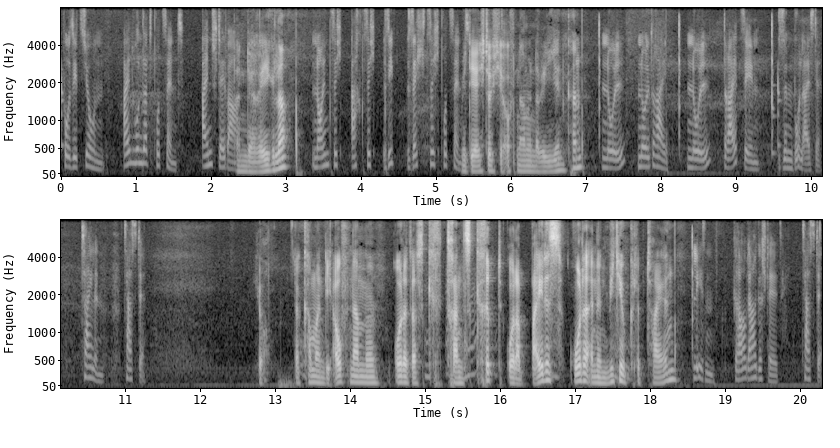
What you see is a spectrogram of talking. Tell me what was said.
Position. 100%. Einstellbar. Dann der Regler, 90, 80, 70, 60%. mit der ich durch die Aufnahme navigieren kann. 0, 03, 0, 13. Symbolleiste. Teilen. Taste. Da kann man die Aufnahme oder das Transkript oder beides oder einen Videoclip teilen. Lesen. Grau dargestellt. Taste.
